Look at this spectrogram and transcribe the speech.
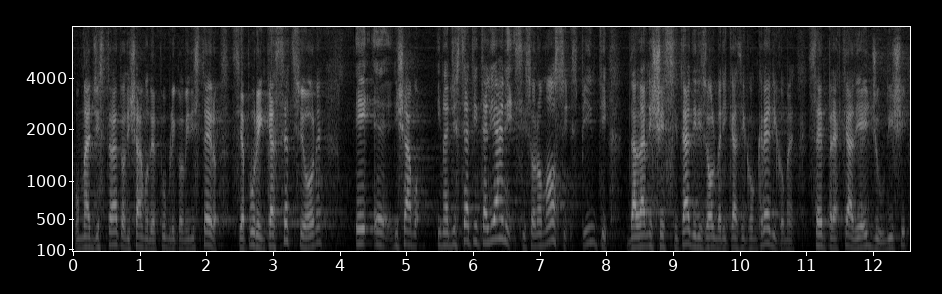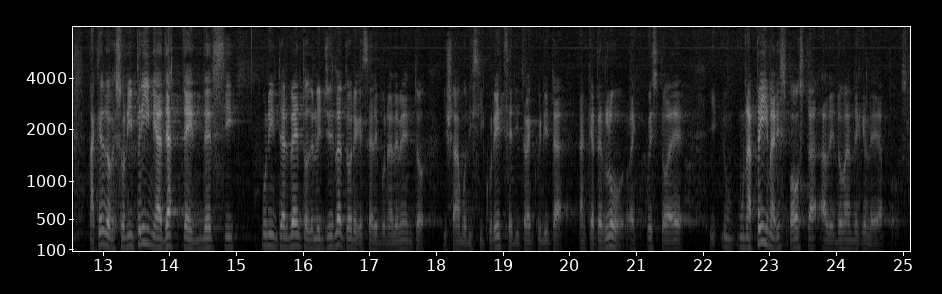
un magistrato diciamo, del pubblico ministero, sia pure in Cassazione, e eh, diciamo, i magistrati italiani si sono mossi, spinti dalla necessità di risolvere i casi concreti, come sempre accade ai giudici, ma credo che sono i primi ad attendersi un intervento del legislatore che sarebbe un elemento diciamo, di sicurezza e di tranquillità anche per loro. Ecco, questa è una prima risposta alle domande che lei ha posto.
